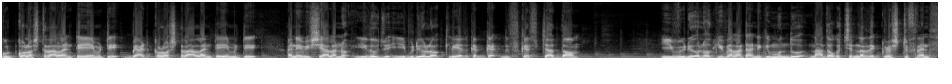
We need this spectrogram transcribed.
గుడ్ కొలెస్ట్రాల్ అంటే ఏమిటి బ్యాడ్ కొలెస్ట్రాల్ అంటే ఏమిటి? అనే విషయాలను ఈరోజు ఈ వీడియోలో క్లియర్ కట్గా డిస్కస్ చేద్దాం. ఈ వీడియోలోకి వెళ్ళటానికి ముందు నాదొక చిన్న రిక్వెస్ట్ ఫ్రెండ్స్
